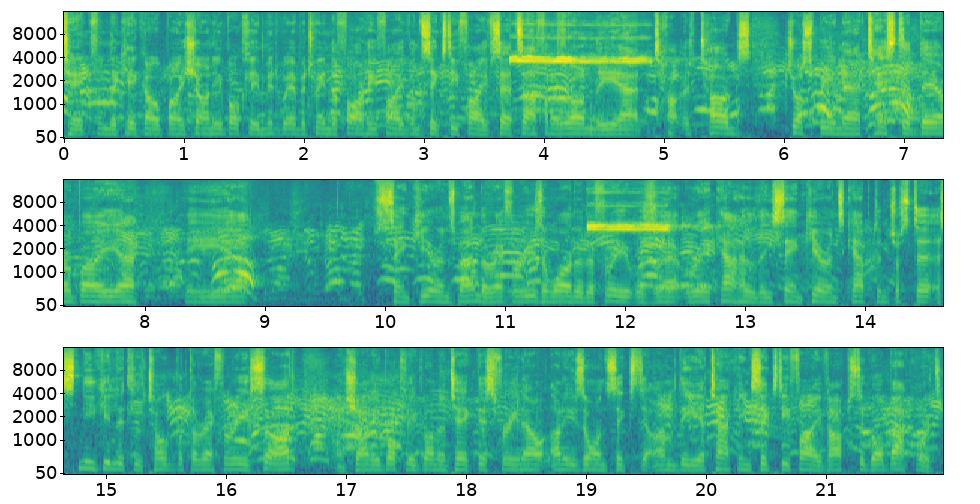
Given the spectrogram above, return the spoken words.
take from the kick out by Seanie Buckley midway between the 45 and 65. Sets off on a run. The uh, just being uh, tested there by uh, the. St. Kieran's man, the referees awarded a free. It was uh, Ray Cahill, the St. Kieran's captain, just a, a, sneaky little tug, but the referee saw it. And Seanie Buckley going to take this free now on his own 60, on the attacking 65. Opts to go backwards,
